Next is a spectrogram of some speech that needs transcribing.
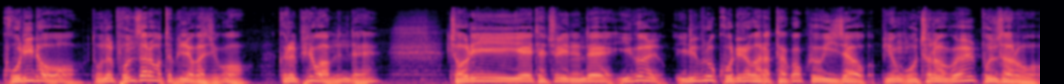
고리로 돈을 본사로부터 빌려가지고 그럴 필요가 없는데 저리에 대출이 있는데 이걸 일부러 고리로 갈아타고 그 이자 비용 5천억을 본사로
